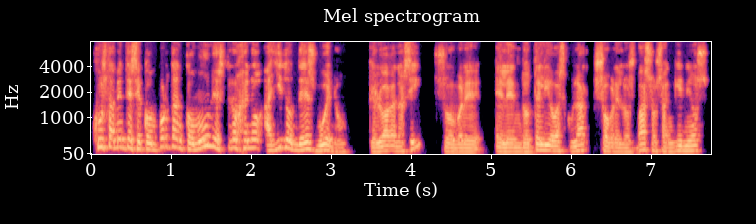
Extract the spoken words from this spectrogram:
justamente se comportan como un estrógeno allí donde es bueno que lo hagan así, sobre el endotelio vascular, sobre los vasos sanguíneos,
